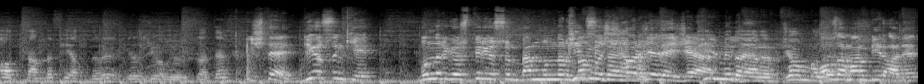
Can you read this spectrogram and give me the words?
Alttan da fiyatları yazıyor oluyoruz zaten. İşte diyorsun ki bunları gösteriyorsun ben bunları Pil nasıl mi dayanır? şarj edeceğim? Pil mi dayanır? Cam mı? O zaman bir adet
